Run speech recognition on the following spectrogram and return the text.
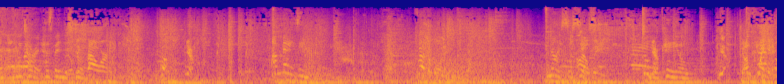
An enemy turret has been destroyed. Building destroyed. power. Amazing! Feather warning! Nice assist! I'll be... Double. KO! Yeah. Just winging it!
